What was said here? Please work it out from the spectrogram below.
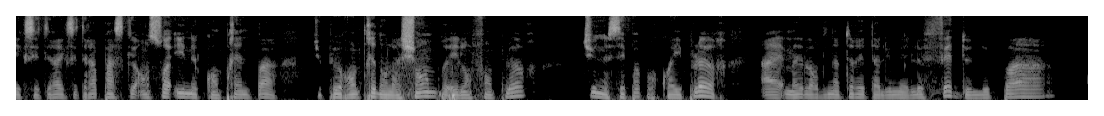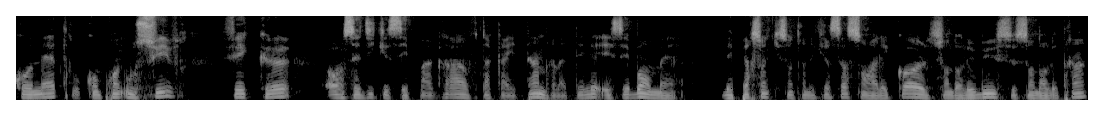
etc., etc. Parce qu'en soi, ils ne comprennent pas. Tu peux rentrer dans la chambre et l'enfant pleure, tu ne sais pas pourquoi il pleure, ah, mais l'ordinateur est allumé. Le fait de ne pas connaître ou comprendre ou suivre fait que on se dit que c'est pas grave, t'as qu'à éteindre la télé et c'est bon, mais les personnes qui sont en train d'écrire ça sont à l'école, sont dans le bus, sont dans le train.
